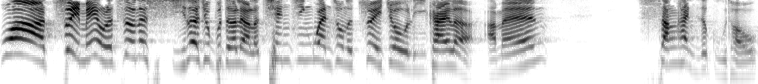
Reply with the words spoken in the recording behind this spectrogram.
哇，罪没有了之后，那喜乐就不得了了，千斤万重的罪就离开了，阿门！伤害你的骨头。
